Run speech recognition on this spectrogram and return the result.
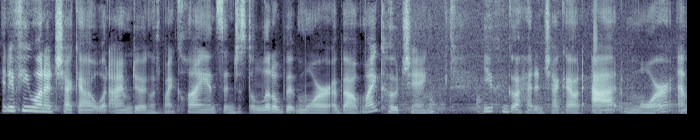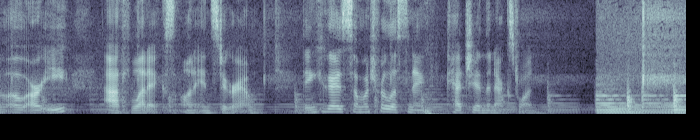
And if you want to check out what I'm doing with my clients and just a little bit more about my coaching, you can go ahead and check out at more, M O R E, athletics on Instagram. Thank you guys so much for listening. Catch you in the next one.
